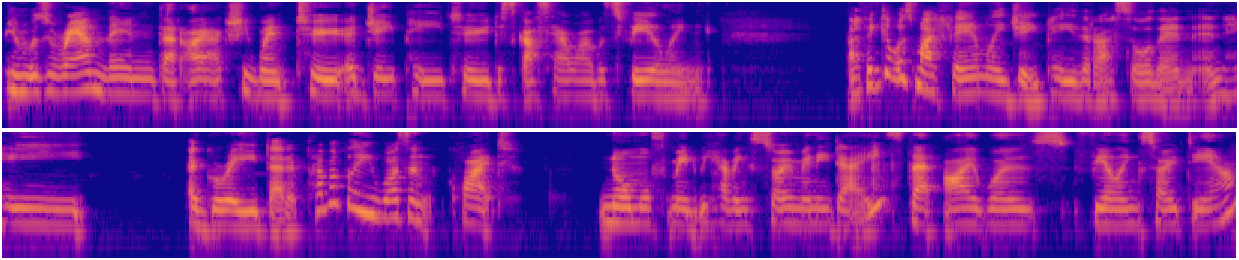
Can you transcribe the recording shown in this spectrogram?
It was around then that I actually went to a GP to discuss how I was feeling. I think it was my family GP that I saw then, and he agreed that it probably wasn't quite normal for me to be having so many days that I was feeling so down.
